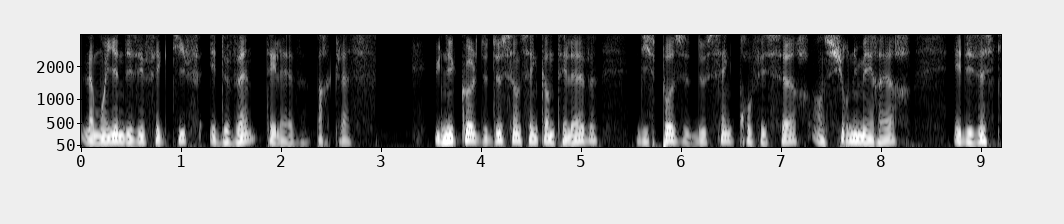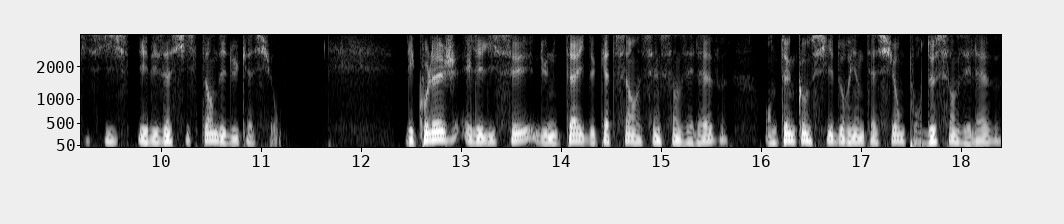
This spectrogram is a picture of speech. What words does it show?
la moyenne des effectifs est de 20 élèves par classe. Une école de 250 élèves dispose de 5 professeurs en surnuméraire et des, assistants d'éducation. Les collèges et les lycées d'une taille de 400 à 500 élèves ont un conseiller d'orientation pour 200 élèves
